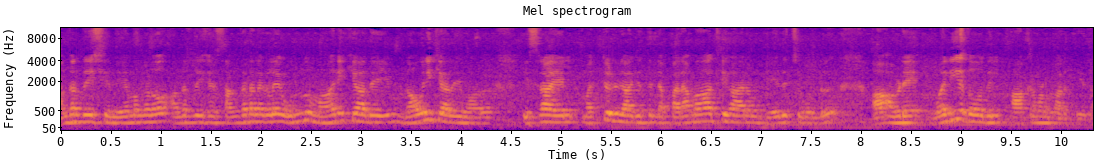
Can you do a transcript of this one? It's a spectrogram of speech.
അന്തർദേശീയ നിയമങ്ങളോ അന്തർദേശീയ സംഘടനകളെ ഒന്നും മാനിക്കാതെയും ഗൗനിക്കാതെയുമാണ് ഇസ്രായേൽ മറ്റൊരു രാജ്യത്തിന്റെ പരമാധികാരം ഭേദിച്ചുകൊണ്ട് അവിടെ വലിയ തോതിൽ ആക്രമണം നടത്തിയത്.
